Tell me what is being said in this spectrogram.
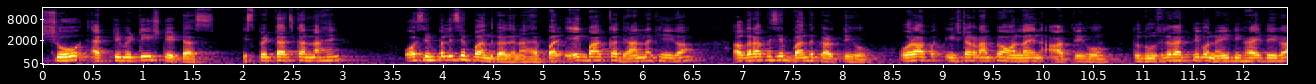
शो एक्टिविटी स्टेटस इस पर टच करना है और सिंपल इसे बंद कर देना है। पर एक बात का ध्यान रखिएगा, अगर आप इसे बंद करते हो और आप इंस्टाग्राम पे ऑनलाइन आते हो तो दूसरे व्यक्ति को नहीं दिखाई देगा।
